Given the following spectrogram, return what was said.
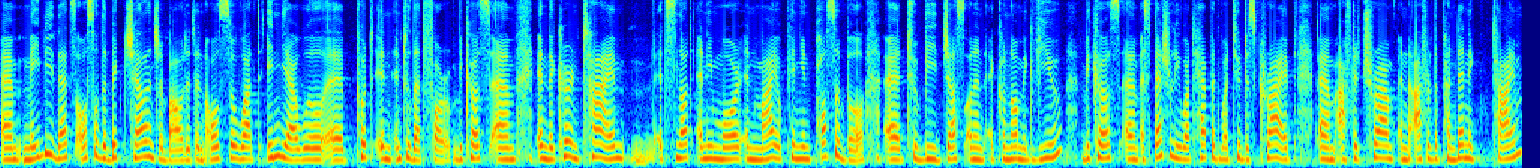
Um, maybe that's also the big challenge about it, and also what India will uh, put in into that forum. Because um, in the current time, it's not anymore, in my opinion, possible uh, to be just on an economic view. Because um, especially what happened, what you described after Trump and after the pandemic time,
